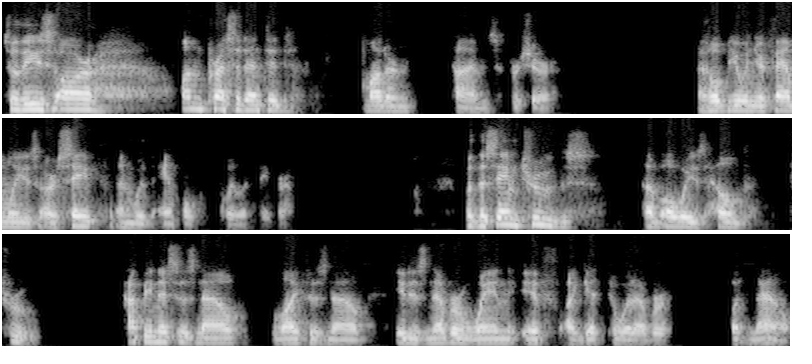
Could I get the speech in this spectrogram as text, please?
So these are unprecedented modern times for sure. I hope you and your families are safe and with ample toilet paper. But the same truths have always held true. Happiness is now, life is now. It is never when, if I get to whatever, but now.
